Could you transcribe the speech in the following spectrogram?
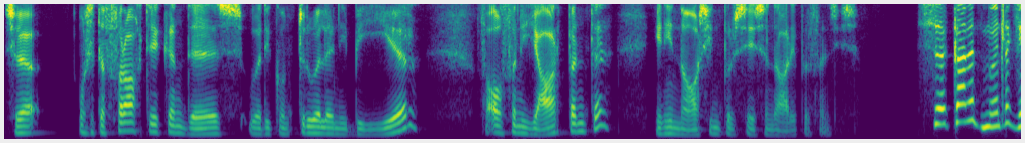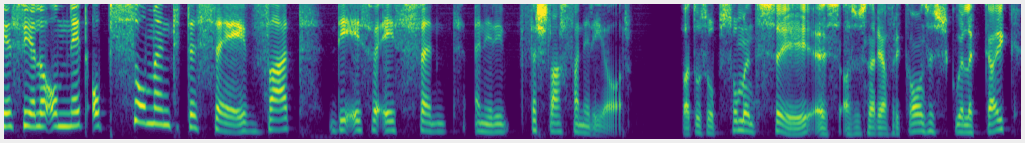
So ons het 'n vraagteken dus oor die kontrole en die beheer veral van die jaarpunte en die nasienproses in daardie provinsies. So kan dit moontlik wees vir julle om net opsommend te sê wat die SWS vind in hierdie verslag van hierdie jaar. Wat ons opsommend sê is as ons na die Afrikaanse skole kyk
